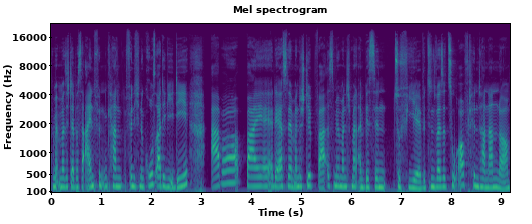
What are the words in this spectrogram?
damit man sich da besser einfinden kann. Finde ich eine großartige Idee. Aber bei der erste, der am Ende stirbt, war es mir manchmal ein bisschen zu viel, beziehungsweise zu oft hintereinander.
